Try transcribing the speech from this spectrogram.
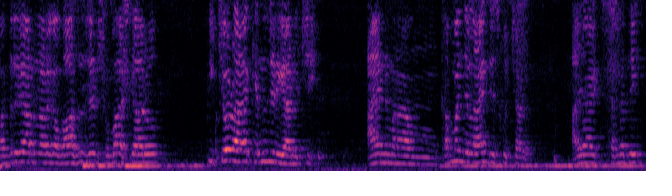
మంత్రి గారు ఉన్నారుగా వాసుశెట్టి సుభాష్ గారు పిచ్చోడు ఆయన కింద తిరిగాడు వచ్చి. ఆయన మన ఖమ్మం జిల్లా ఆయన తీసుకొచ్చాడు. ఆయా సంగతి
